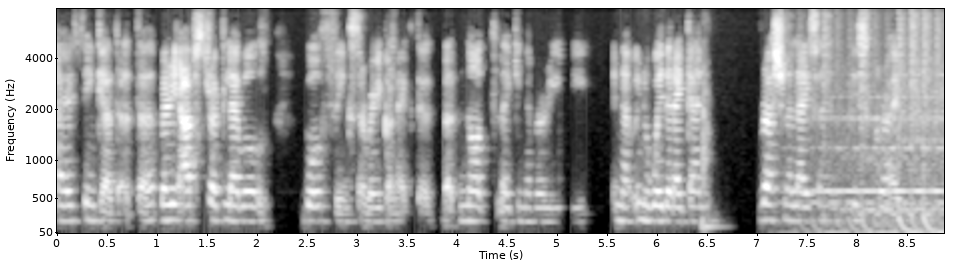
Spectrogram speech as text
I think at, at a very abstract level, both things are very connected, but not like in a very in a, in a way that I can rationalize and describe.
